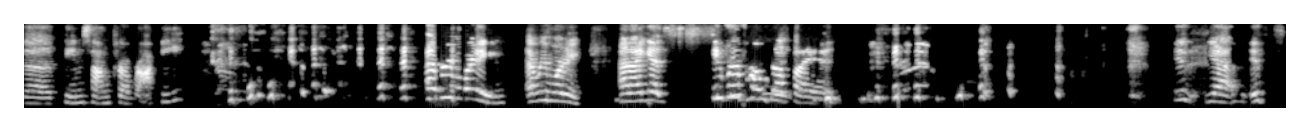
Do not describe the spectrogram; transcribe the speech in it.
the theme song from Rocky. every morning, every morning, and I get super pumped up by it. it. Yeah, it's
